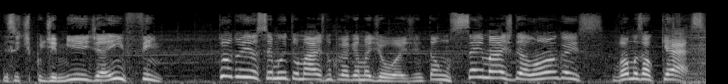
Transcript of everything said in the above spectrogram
desse tipo de mídia, enfim. Tudo isso e muito mais no programa de hoje. Então, sem mais delongas, vamos ao cast.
